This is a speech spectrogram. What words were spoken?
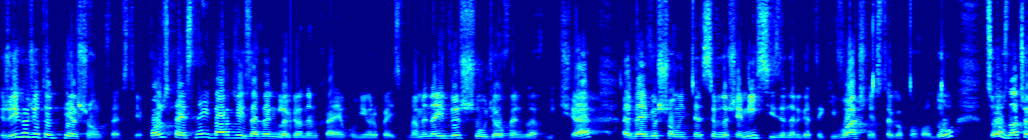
Jeżeli chodzi o tę pierwszą kwestię, Polska jest najbardziej zawęglowionym krajem Unii Europejskiej. Mamy najwyższy udział węgla w miksie, e, najwyższą intensywność emisji z energetyki właśnie z tego powodu, co oznacza,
